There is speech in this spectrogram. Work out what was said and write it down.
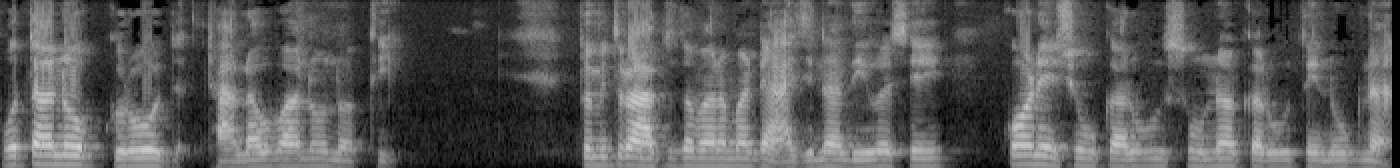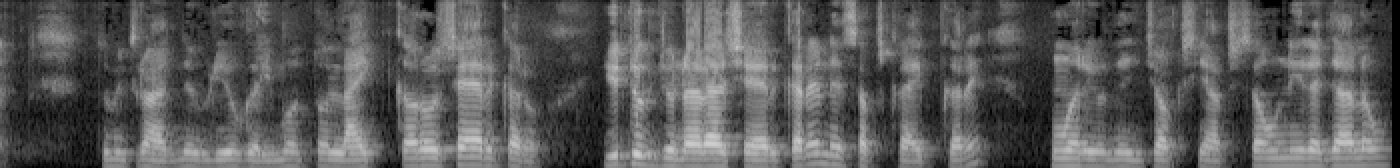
પોતાનો ક્રોધ ઠાલવવાનો નથી. તો મિત્રો, આ તો તમારા માટે આજના દિવસે કોણે શું કરવું, શું ન કરવું તેનું જ્ઞાન. તો મિત્રો, આજનો વીડિયો ગમ્યો તો લાઈક કરો, શેર કરો. યુટ્યુબ જોનારા શેર કરે ને સબસ્ક્રાઈબ કરે. હું હરિવર્ધન ચોકસી આપ સૌની રજા લઉં.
